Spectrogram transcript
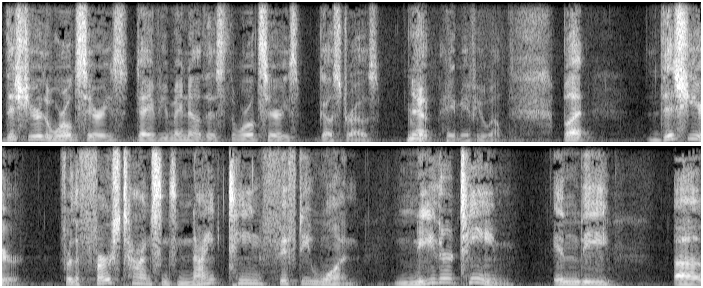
This year, the World Series, Dave, you may know this. The World Series, go Stros. Yeah. Hate, hate me if you will. But this year, for the first time since 1951, neither team in the uh,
